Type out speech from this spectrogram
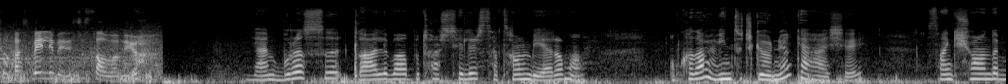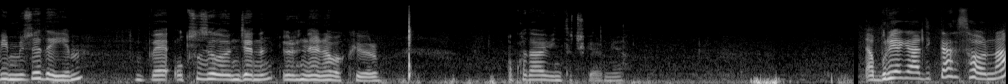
Çok az belli belirsiz sallanıyor. Yani burası galiba bu tarz şeyleri satan bir yer ama o kadar vintage görünüyor ki her şey. Sanki şu anda bir müzedeyim ve 30 yıl öncenin ürünlerine bakıyorum. O kadar vintage görünüyor. Ya buraya geldikten sonra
